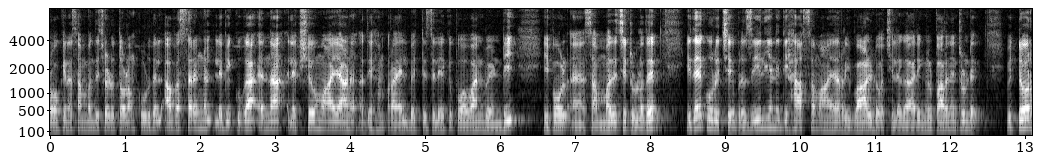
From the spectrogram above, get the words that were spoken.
റോക്കിനെ സംബന്ധിച്ചിടത്തോളം കൂടുതൽ അവസരങ്ങൾ ലഭിക്കുക എന്ന ലക്ഷ്യവുമായാണ് അദ്ദേഹം റയൽ ബെറ്റിസിലേക്ക് പോവാൻ വേണ്ടി ഇപ്പോൾ സമ്മതിച്ചിട്ടുള്ളത്. ഇതേക്കുറിച്ച് ബ്രസീലിയൻ ഇതിഹാസമായ റിവാൾഡോ ചില കാര്യങ്ങൾ പറഞ്ഞിട്ടുണ്ട്. വിക്ടോർ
